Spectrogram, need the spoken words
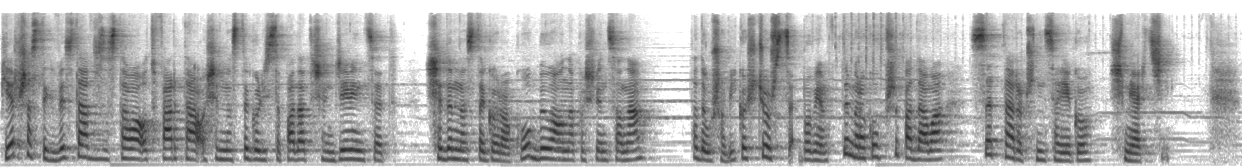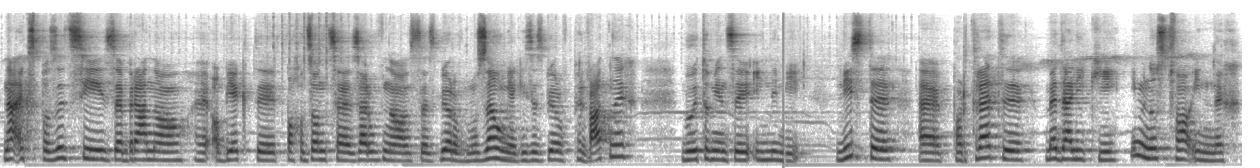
Pierwsza z tych wystaw została otwarta 18 listopada 1917 roku. Była ona poświęcona Tadeuszowi Kościuszce, bowiem w tym roku przypadała setna rocznica jego śmierci. Na ekspozycji zebrano e, obiekty pochodzące zarówno ze zbiorów muzeum, jak i ze zbiorów prywatnych. Były to między innymi listy, e, portrety, medaliki i mnóstwo innych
